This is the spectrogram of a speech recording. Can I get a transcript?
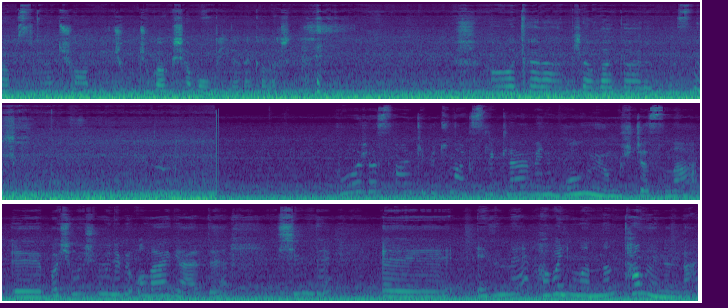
Abi saat şu an üç buçuk akşam oldu inene kadar. Hava kararmış Allah kahretmesin. Bu ara sanki bütün aksilikler beni bulmuyormuşçasına e, başıma şöyle bir olay geldi. Şimdi e, evime havalimanının tam önünden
